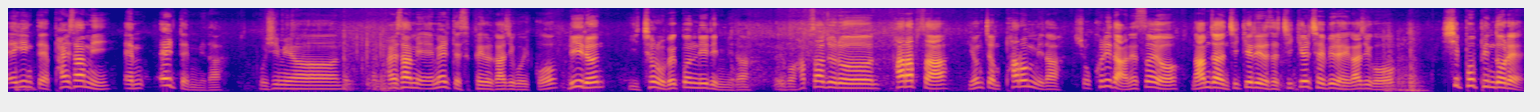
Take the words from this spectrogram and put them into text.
애깅대 832 ML대입니다. 보시면 832 ML대 스펙을 가지고 있고 릴은 2500번 릴입니다. 그리고 합사줄은 8합사 0.85입니다. 쇼크리드 안 했어요. 남자는 직결이라서 직결 채비를 해가지고 10호 핀돌에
